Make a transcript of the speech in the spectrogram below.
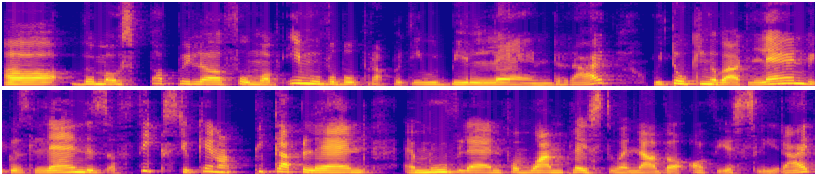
uh, the most popular form of immovable property would be land, right? We're talking about land because land is a fixed. You cannot pick up land and move land from one place to another, obviously, right?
